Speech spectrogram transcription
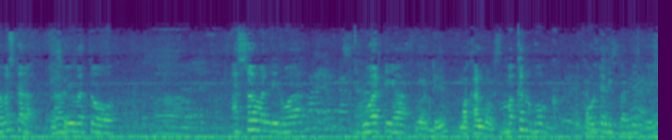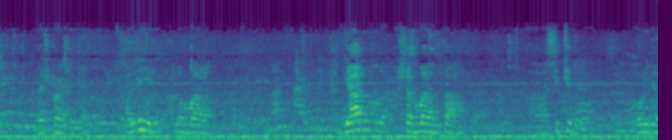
ನಮಸ್ಕಾರ ನಾವಿವತ್ತು ಅಸ್ಸಾಮಲ್ಲಿರುವ ಗುವಾಹಟಿಯ ಮಖನ್ ಭೋಗ್ ಮಖನ್ ಭೋಗ್ ಹೋಟೆಲಿಗೆ ಬಂದಿದ್ವಿ ರೆಸ್ಟೋರೆಂಟಿಗೆ ಅಲ್ಲಿ ನಮ್ಮ ಗ್ಯಾನ್ ಶರ್ಮಾ ಅಂತ ಸಿಕ್ಕಿದ್ರು ಅವರಿಗೆ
